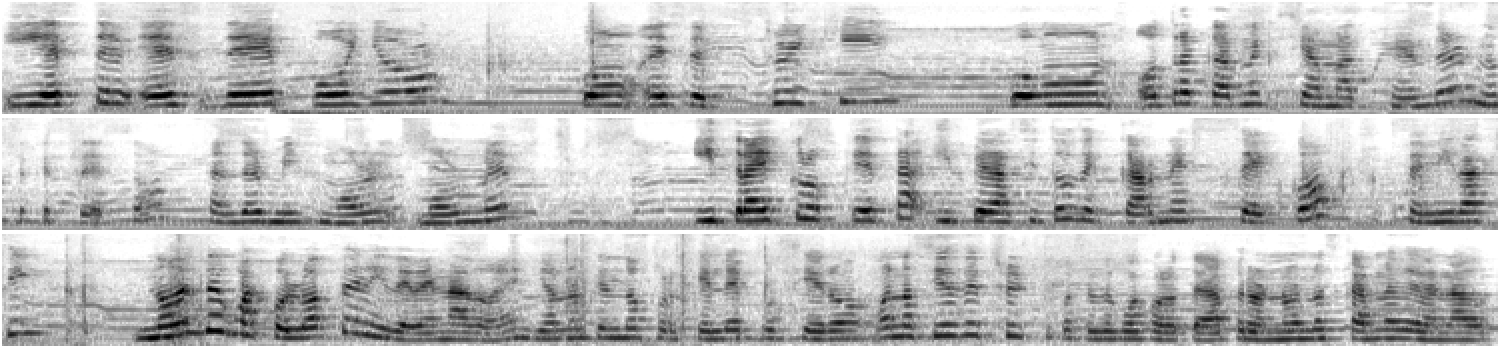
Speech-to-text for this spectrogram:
Y este es de pollo con este turkey con otra carne que se llama tender, no sé qué es eso, tender meat mormes y trae croqueta y pedacitos de carne seco, se mira así. No es de guajolote ni de venado, ¿eh? Yo no entiendo por qué le pusieron... Bueno, si es de turkey, pues es de guajolote, pero no, no es carne de venado.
